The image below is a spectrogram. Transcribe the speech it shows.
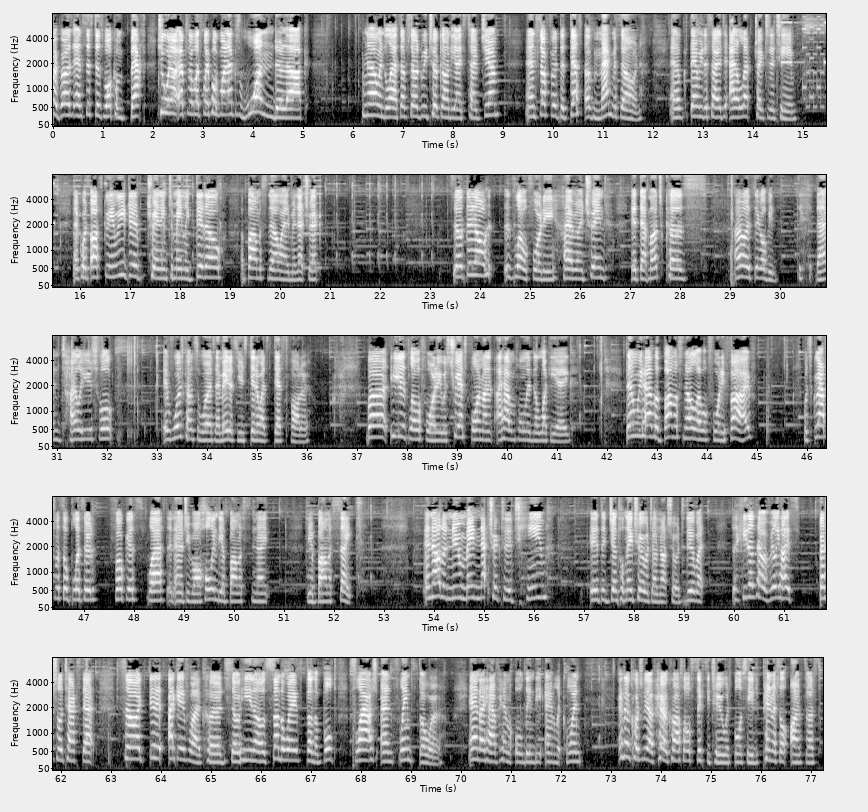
my brothers and sisters? Welcome back to another episode of Let's Play Pokemon X Wonderlocke. Now, in the last episode, we took on the Ice-type gym and suffered the death of Magnezone. And then we decided to add Electric to the team. And of course, off screen, we did training to mainly Ditto, Abomasnow, and Manectric. So, Ditto is level 40. I haven't really trained it that much because I don't really think it'll be that entirely useful. If worse comes to worse, I may just use Ditto as death fodder. But he is level 40, was transformed, and I have him holding the lucky egg. Then we have Abomasnow level 45, with Grass Whistle, Blizzard, Focus, Blast, and Energy Ball, holding the Obama Abomasnight, the Abomasite. And now the new Manectric to the team it is a gentle nature, which I'm not sure what to do, but he does have a really high special attack stat. So I did, I gave what I could. So he knows Thunder Wave, Thunderbolt, Slash, and Flamethrower. And I have him holding the Amulet Coin. And then of course we have Heracross level 62 with Bullet Seed, Pin Missile, Arm Thrust,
